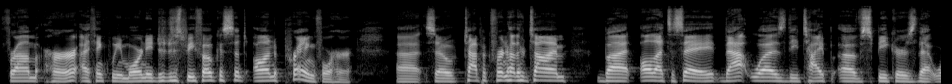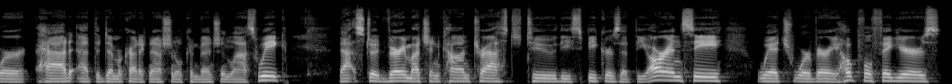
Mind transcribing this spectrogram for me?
from her. I think we more need to just be focused on praying for her. Uh, so, topic for another time. But all that to say, that was the type of speakers that were had at the Democratic National Convention last week. That stood very much in contrast to the speakers at the RNC, which were very hopeful figures.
